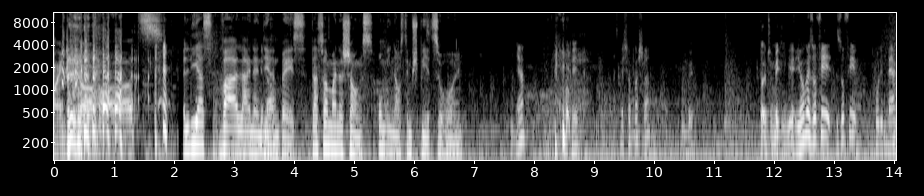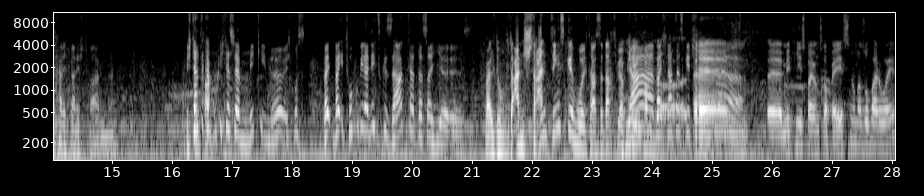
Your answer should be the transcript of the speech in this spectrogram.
mein Gott. Elias war alleine in Genau. deren Base. Das war meine Chance, um ihn aus dem Spiel zu holen. Ja, Okay. hast du mich schon verstanden? Okay. Sollte Mickey gehen? Junge, so viel, so viel Polymer kann ich gar nicht tragen, ne? Ich dachte gerade wirklich, das wäre Mickey, ne? Ich wusste, weil, weil Itoko wieder nichts gesagt hat, dass er hier ist. Weil du an Strand Dings geholt hast. Da dachte ich mir, okay, ja, komm. weil ich dachte, es geht schneller. Ähm, äh, Mickey ist bei unserer Base nur mal so, by the way.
